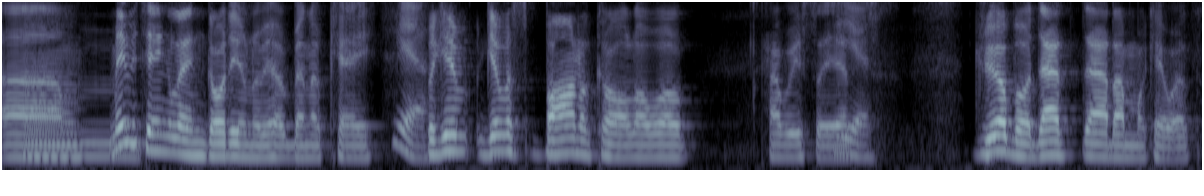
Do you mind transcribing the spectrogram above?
Um, Um, maybe Tangela and Goldeen would have been okay. yeah. But give give us Barnacle or well, how we say it. Yeah. Dribble, that that I'm okay with.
